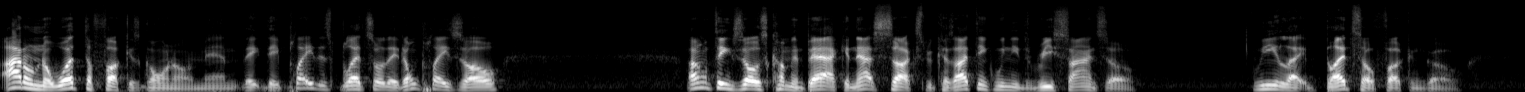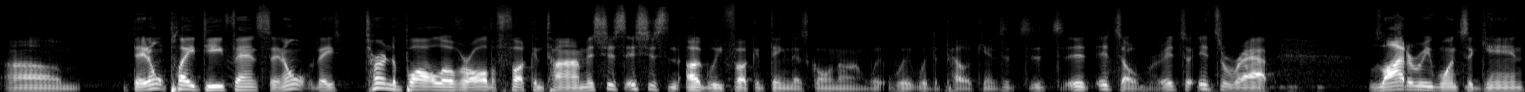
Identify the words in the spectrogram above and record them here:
I don't know what the fuck is going on, man. They they play this Bledsoe, they don't play Zoe. I don't think Zoe's coming back, and that sucks because I think we need to re-sign Zoe. We need to let Bledsoe fucking go. Um, they don't play defense. They don't. They turn the ball over all the fucking time. It's just it's just an ugly fucking thing that's going on with, with, with the Pelicans. It's it's it, it's over. It's it's a wrap. Lottery once again.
